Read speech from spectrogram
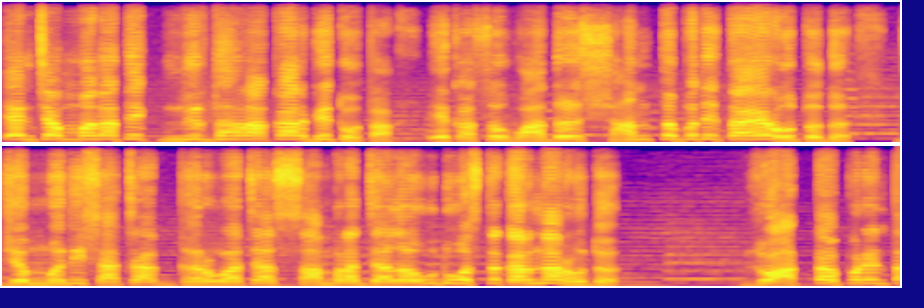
त्यांच्या मनात एक निर्धार आकार घेत होता. एक असं वादळ शांतपणे तयार होत होतं जे मनीषाच्या गर्वाच्या साम्राज्याला उद्ध्वस्त करणार होतं. जो आतापर्यंत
